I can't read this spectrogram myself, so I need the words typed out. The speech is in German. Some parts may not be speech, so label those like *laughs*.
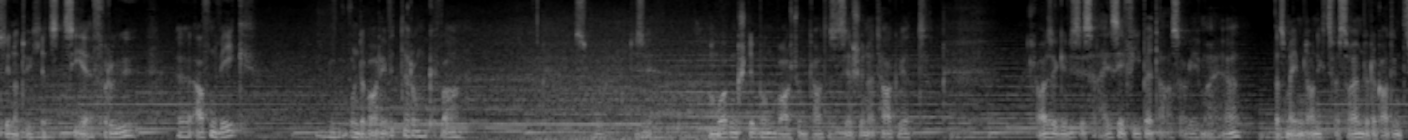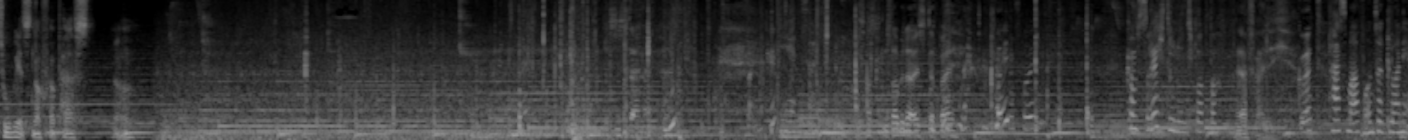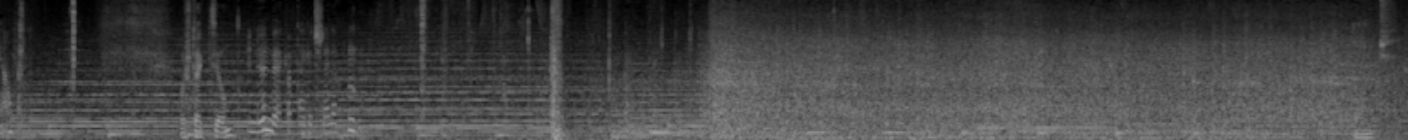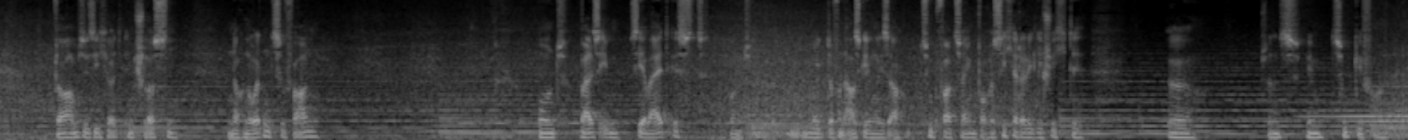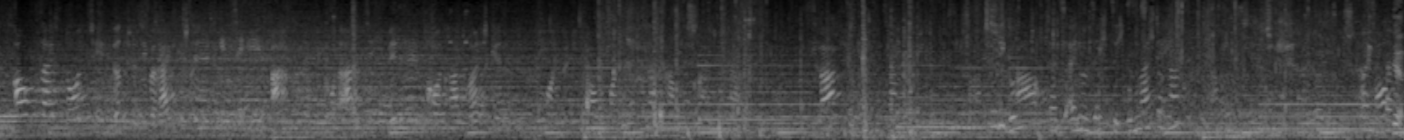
Musste natürlich jetzt sehr früh äh, auf den Weg. Wunderbare Witterung war. So, diese Morgenstimmung war schon klar, dass es ein sehr schöner Tag wird. Klar ist ein gewisses Reisefieber da, sage ich mal. Ja? Dass man eben da nichts versäumt oder gar den Zug jetzt noch verpasst. Ja? Da alles dabei? Kommst du recht ohne uns, Papa? Ja, freilich. Gut. Pass mal auf unser Kleine auf. Wo steigt sie um? In Nürnberg, ab da geht's schneller. Hm. Und da haben sie sich halt entschlossen, nach Norden zu fahren. Und weil es eben sehr weit ist und man davon ausgegangen ist, auch Zugfahrt sei einfach eine sicherere Geschichte, äh, sind sie im Zug gefahren. Auf Gleis 19 wird für Sie bereitgestellt ICE 885 Wilhelm Konrad Röntgen von München nach Sie warten jetzt Entschuldigung, Platz 61. Wo muss ich da hin? Ja.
